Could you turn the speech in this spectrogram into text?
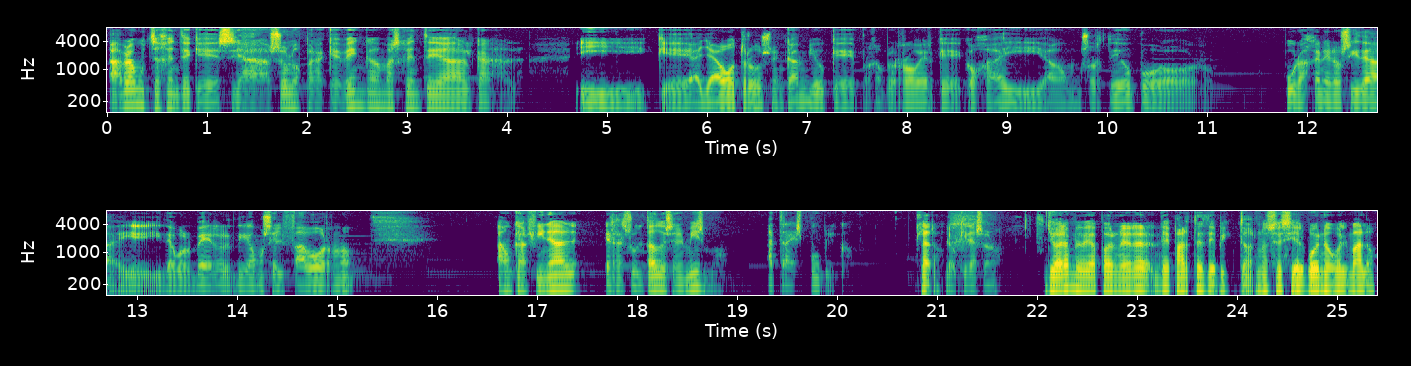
habrá mucha gente que sea solo para que venga más gente al canal y que haya otros en cambio que por ejemplo Robert que coja y haga un sorteo por pura generosidad y devolver digamos el favor no aunque al final el resultado es el mismo atraes público Claro. lo quieras o no Yo ahora me voy a poner de parte de Víctor, no sé si el bueno o el malo,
